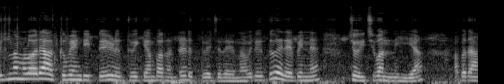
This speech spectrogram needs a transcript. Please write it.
ഇത് നമ്മൾ ഒരാൾക്ക് വേണ്ടിയിട്ട് എടുത്ത് വെക്കാൻ പറഞ്ഞിട്ട് എടുത്ത് വെച്ചതായിരുന്നു. അവർ ഇതുവരെ പിന്നെ ചോദിച്ച് വന്നില്ല. അപ്പോൾ ദാ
